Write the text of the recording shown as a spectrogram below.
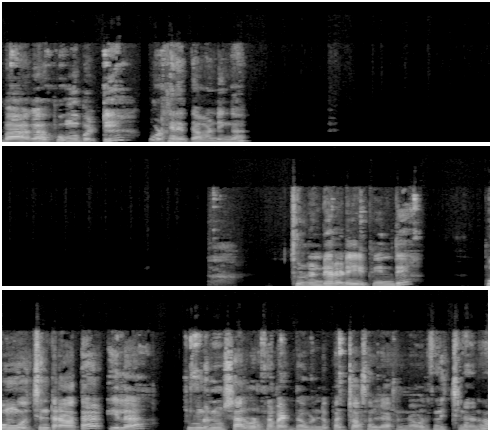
బాగా పొంగు బట్టి ఉడకనిద్దామండి ఇంకా చూడండి రెడీ అయిపోయింది. పొంగు వచ్చిన తర్వాత ఇలా రెండు నిమిషాలు ఉడకబెడదామండి. పచ్చివాసన లేకుండా ఉడకనిచ్చినాను.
